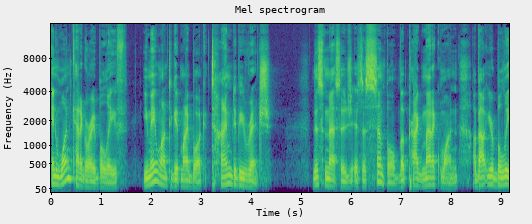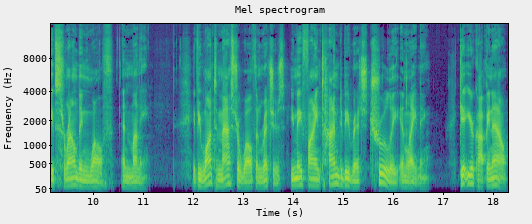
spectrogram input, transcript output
In one category of belief, you may want to get my book, Time to Be Rich this message is a simple but pragmatic one about your beliefs surrounding wealth and money. If you want to master wealth and riches, you may find Time to Be Rich truly enlightening. Get your copy now,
